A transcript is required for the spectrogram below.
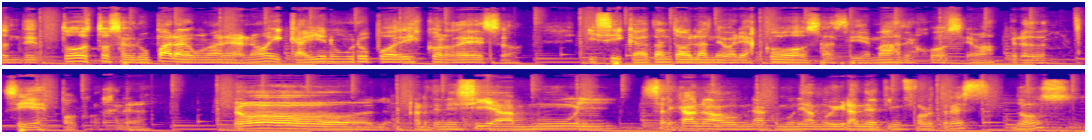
donde todo esto se agrupara de alguna manera, ¿no? Y caí en un grupo de Discord de eso. Y sí, cada tanto hablan de varias cosas y demás, de juegos y demás, pero sí, es poco en general. Yo pertenecía muy cercano a una comunidad muy grande de Team Fortress 2,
